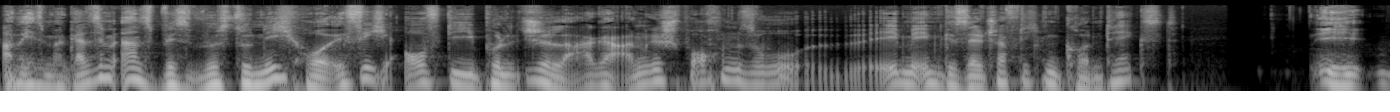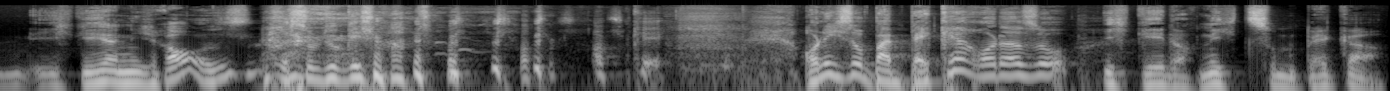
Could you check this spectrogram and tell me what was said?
Aber jetzt mal ganz im Ernst, wirst, du nicht häufig auf die politische Lage angesprochen, so im, im gesellschaftlichen Kontext? Ich, ich gehe ja nicht raus. Achso, du gehst okay. Auch nicht so bei Bäcker oder so? Ich gehe doch nicht zum Bäcker.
